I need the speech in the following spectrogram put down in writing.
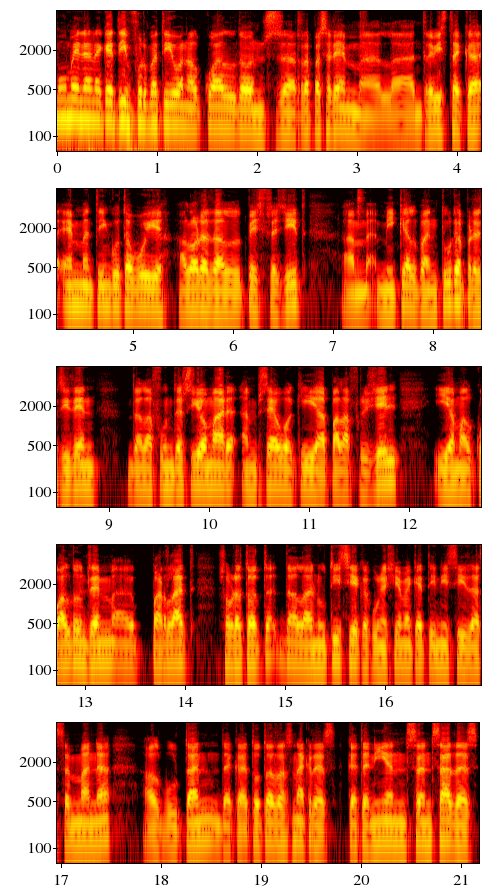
Moment en aquest informatiu en el qual doncs, repassarem eh, l'entrevista que hem mantingut avui a l'hora del peix fregit amb Miquel Ventura, president de la Fundació Mar amb seu aquí a Palafrugell i amb el qual doncs, hem eh, parlat sobretot de la notícia que coneixíem aquest inici de setmana al voltant de que totes les nacres que tenien censades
